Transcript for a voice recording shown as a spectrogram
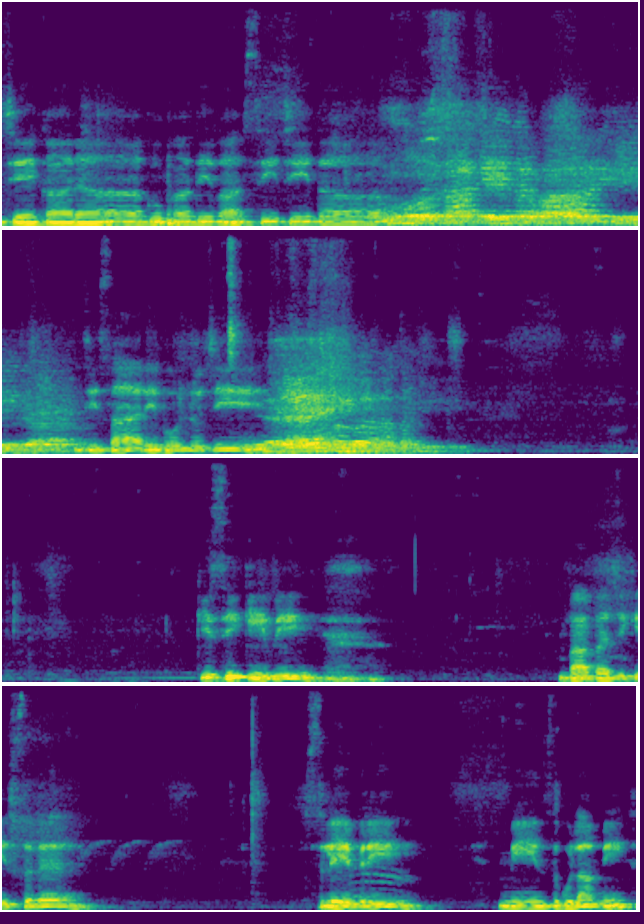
जयकारा, गुफा देवासी जीदा। जी सारे बोलो जी। किसी की भी बाबा जी की तरह स्लेवरी मीन्स गुलामी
